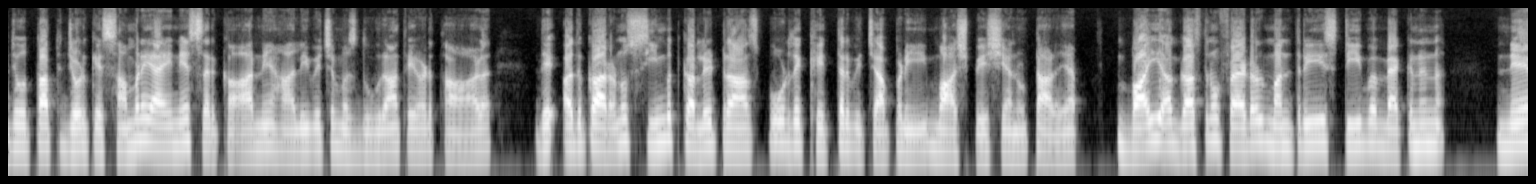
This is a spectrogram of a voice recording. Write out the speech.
ਜੋ ਤੱਥ ਜੁੜ ਕੇ ਸਾਹਮਣੇ ਆਏ ਨੇ, ਸਰਕਾਰ ਨੇ ਹਾਲ ਹੀ ਵਿੱਚ ਮਜ਼ਦੂਰਾਂ ਤੇ ਹੜਤਾਲ ਦੇ ਅਧਿਕਾਰਾਂ ਨੂੰ ਸੀਮਿਤ ਕਰ ਲਈ, ਟਰਾਂਸਪੋਰਟ ਦੇ ਖੇਤਰ ਵਿੱਚ ਆਪਣੀ ਮਾਸ਼ਪੇਸ਼ੀਆਂ ਨੂੰ ਢਾਲਿਆ। 22 ਅਗਸਤ ਨੂੰ ਫੈਡਰਲ ਮੰਤਰੀ ਸਟੀਵ ਮੈਕਨਨ ਨੇ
